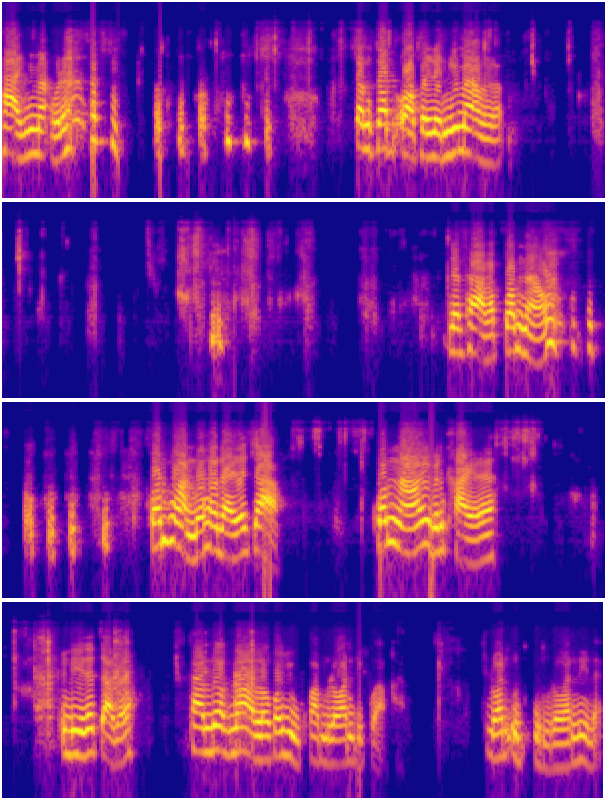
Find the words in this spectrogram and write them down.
ท่ายหิมะหมดแล้วจังจัดออกไปเล่นหิมะหมดแล้วอย่าถ่ากับความหนาว ความหวานบ่เท่าใดเลยจ้ะความหนาวนี่เป็นไข่เลยดีแล้วจ้ะเลยถ้าเลือกได้เราก็อยู่ความร้อนดีกว่าค่ะ ร้อนอุ่นๆร้อนนี่แหละ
